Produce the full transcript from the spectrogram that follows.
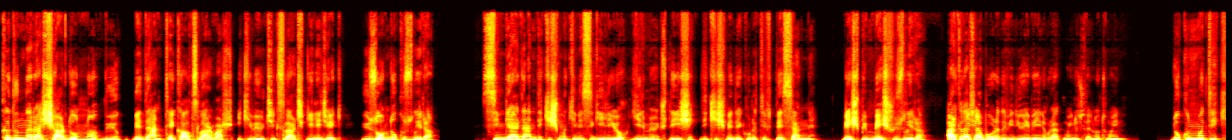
Kadınlara şardonlu büyük beden tek altlar var 2 ve 3x large gelecek 119 lira. Singer'den dikiş makinesi geliyor 23 değişik dikiş ve dekoratif desenli 5500 lira. Arkadaşlar bu arada videoya beğeni bırakmayı lütfen unutmayın. Dokunmatik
